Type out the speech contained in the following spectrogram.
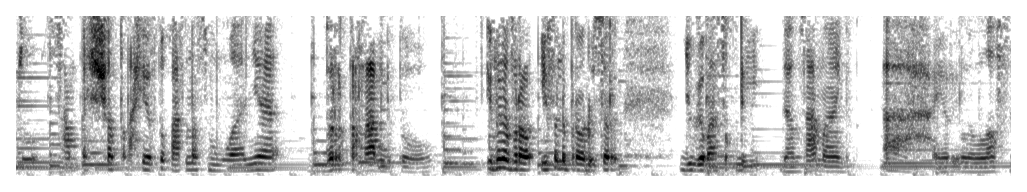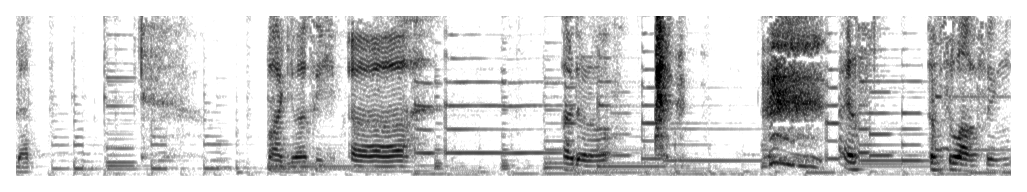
tuh sampai shot terakhir tuh karena semuanya berperan gitu. Even the, pro, even the producer juga masuk di dalam sana gitu. Ah I really love that. Wah gila sih. Uh, I don't know. I'm still laughing.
